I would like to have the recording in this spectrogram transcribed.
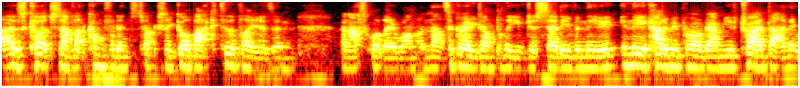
as coaches, have that confidence to actually go back to the players and and ask what they want. And that's a great example that you've just said. Even the in the academy program, you've tried that, and it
